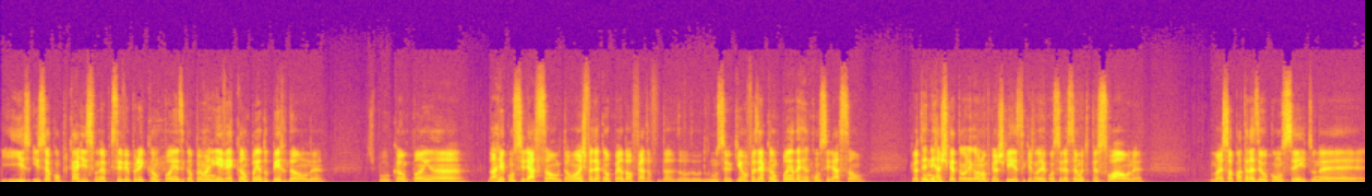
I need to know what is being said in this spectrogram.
E isso, isso é complicadíssimo, né? Porque você vê por aí campanhas e campanhas, mas ninguém vê campanha do perdão, né? Tipo, campanha da reconciliação. Então, antes de fazer a campanha da oferta do, do, do não sei o que, eu vou fazer a campanha da reconciliação. Que eu até nem acho que é tão legal não, porque eu acho que essa questão da reconciliação é muito pessoal, né? Mas só para trazer o conceito, né?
